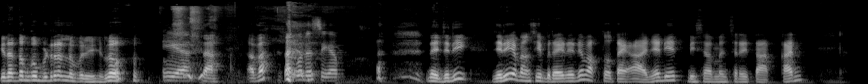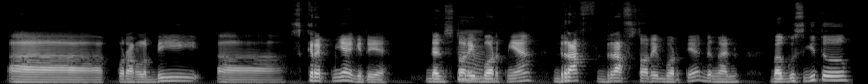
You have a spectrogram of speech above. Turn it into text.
kita tunggu beneran loh, Bri. Loh. iya Nah, apa? aku udah siap Nah, jadi jadi emang si Brian ini waktu TA-nya dia bisa menceritakan eh kurang lebih eh skripnya gitu ya. Dan storyboardnya, draft draft storyboardnya dengan bagus gitu.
